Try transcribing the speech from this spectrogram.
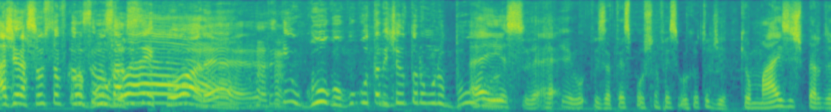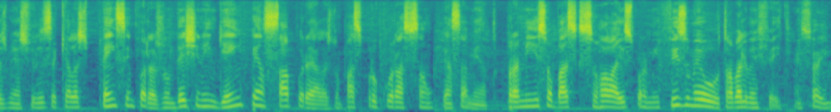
As gerações estão ficando Você não sabe É. decor, é. Tem- Tem o Google, o Google tá deixando todo mundo burro. É isso. é- eu fiz até esse post no Facebook outro dia. O que eu mais espero das minhas filhas é que elas pensem por elas. Não deixem ninguém pensar por elas. Não passe procuração, pensamento. Pra mim, isso é o básico. Se rolar isso, pra mim, fiz o meu trabalho bem feito. É isso aí.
